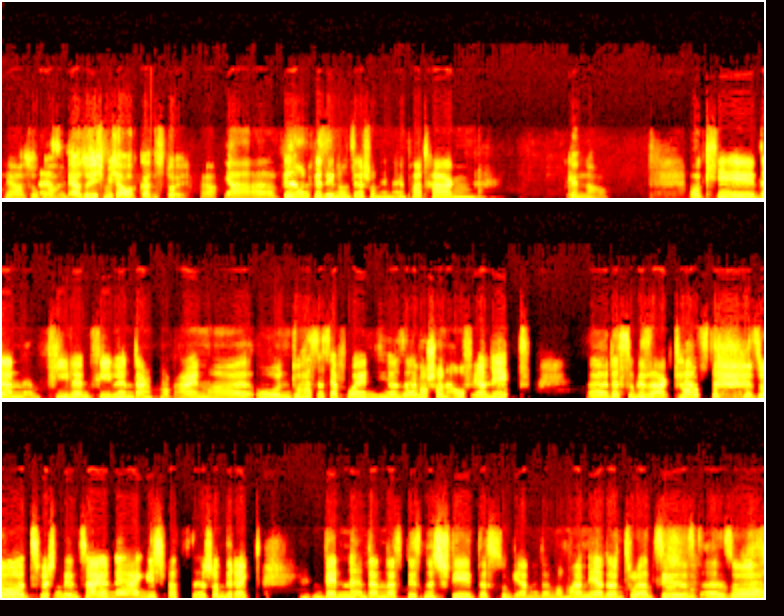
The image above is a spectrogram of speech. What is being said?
Ja, super. Also, also ich mich auch ganz doll. Ja. ja, und wir sehen uns ja schon in ein paar Tagen. Genau. Okay, dann vielen, vielen Dank noch einmal. Und du hast es ja vorhin dir selber schon auferlegt, äh, dass du gesagt hast, so zwischen den Zeilen, nee, eigentlich fast äh, schon direkt, wenn dann das Business steht, dass du gerne dann nochmal mehr dazu erzählst. Also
